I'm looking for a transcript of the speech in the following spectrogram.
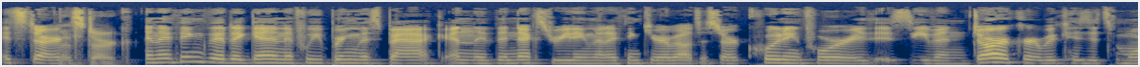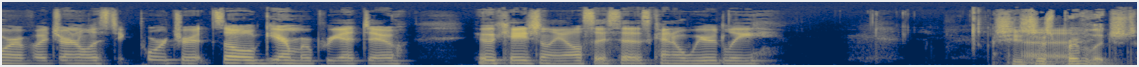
It's dark. That's dark. And I think that again, if we bring this back, and the, the next reading that I think you're about to start quoting for is, is even darker because it's more of a journalistic portrait. So Guillermoprieto, who occasionally also says kind of weirdly, She's just Uh, privileged.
